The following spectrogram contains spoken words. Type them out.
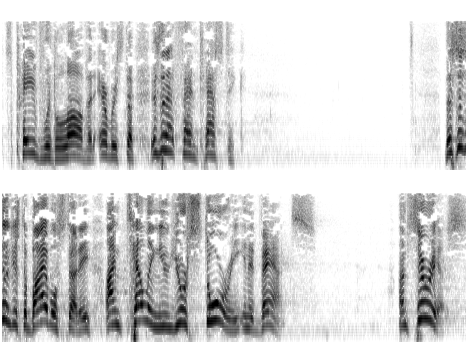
It's paved with love at every step. Isn't that fantastic? This isn't just a Bible study. I'm telling you your story in advance. I'm serious.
